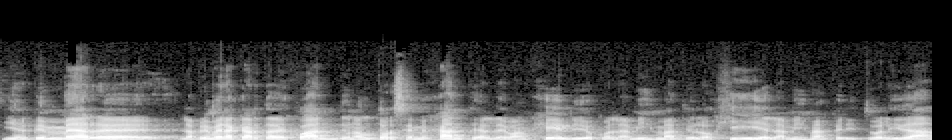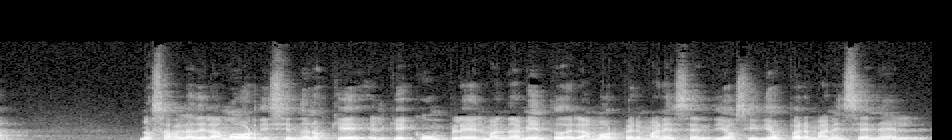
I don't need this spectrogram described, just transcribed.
Y el primer, eh, la primera carta de Juan, de un autor semejante al Evangelio, con la misma teología, la misma espiritualidad, nos habla del amor, diciéndonos que el que cumple el mandamiento del amor permanece en Dios y Dios permanece en él.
